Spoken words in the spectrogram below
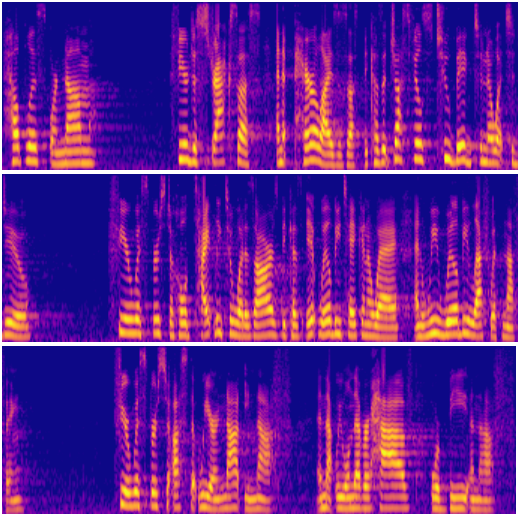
helpless, or numb. Fear distracts us and it paralyzes us because it just feels too big to know what to do. Fear whispers to hold tightly to what is ours because it will be taken away and we will be left with nothing. Fear whispers to us that we are not enough and that we will never have or be enough.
